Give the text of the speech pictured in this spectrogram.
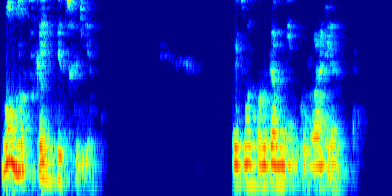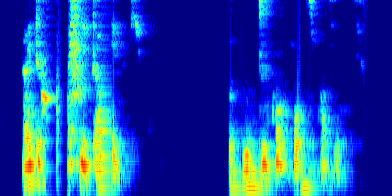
Ну, надо сказать, без. Поэтому, когда мне говорят, а это хорошие таблетки, как бы, да как вам сказать,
